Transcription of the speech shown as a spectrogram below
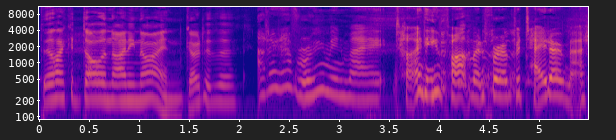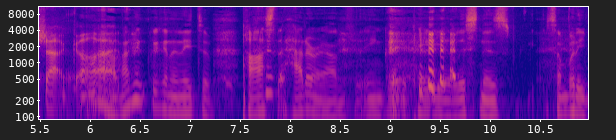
They're like a dollar ninety nine. Go to the. I don't have room in my tiny apartment for a potato masher. God. I think we're going to need to pass the hat around for the Ingredipedia listeners. Somebody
